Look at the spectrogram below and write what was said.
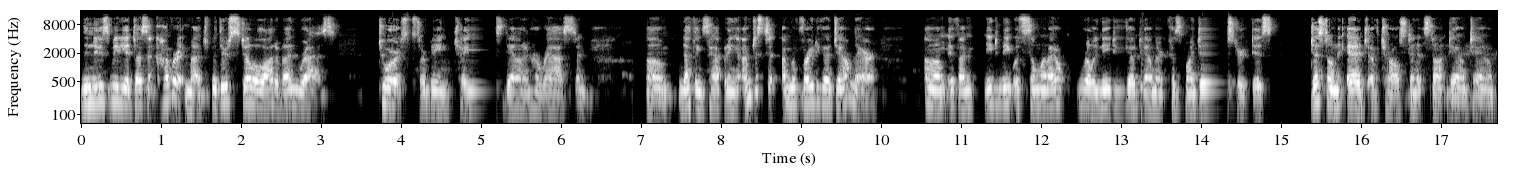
The news media doesn't cover it much, but there's still a lot of unrest. Tourists are being chased down and harassed, and um, nothing's happening. I'm just, I'm afraid to go down there. Um, if I need to meet with someone, I don't really need to go down there because my district is just on the edge of Charleston. It's not downtown.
